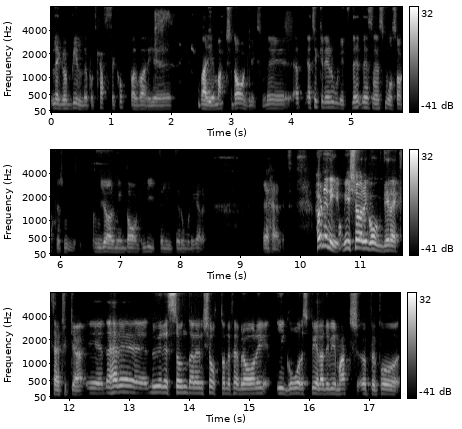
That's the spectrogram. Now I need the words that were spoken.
lägga upp bilder på kaffekoppar varje, varje matchdag. Liksom. Det, jag, jag, tycker det är roligt. Det, det är sådana små saker som, som gör min dag lite, lite roligare. Det är härligt. Hörrni ni, vi kör igång direkt här tycker jag. Eh, det här är, nu är det söndag den 28 februari. Igår spelade vi match uppe på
